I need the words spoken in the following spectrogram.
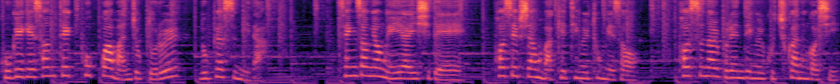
고객의 선택 폭과 만족도를 높였습니다. 생성형 AI 시대에 퍼셉션 마케팅을 통해서 퍼스널 브랜딩을 구축하는 것이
